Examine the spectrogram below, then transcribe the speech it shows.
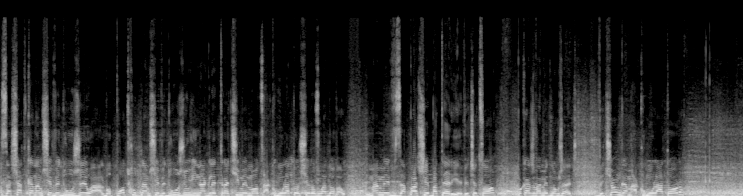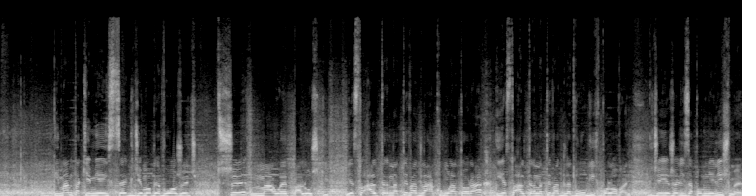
zasiadka nam się wydłużyła albo podchód nam się wydłużył i nagle tracimy moc, akumulator się rozładował. Mamy w zapasie baterię. Wiecie co? Pokażę Wam jedną rzecz. Wyciągam akumulator i mam takie miejsce, gdzie mogę włożyć trzy małe paluszki. Jest to alternatywa dla akumulatora i jest to alternatywa dla długich polowań, gdzie jeżeli zapomnieliśmy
